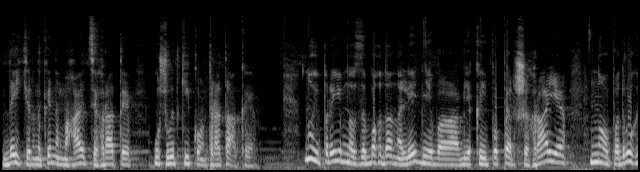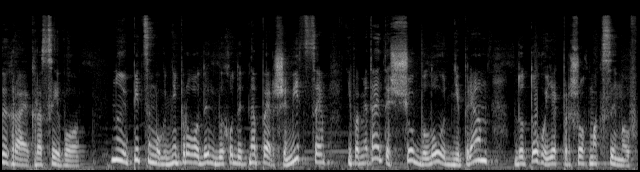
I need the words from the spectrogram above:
де гірники намагаються грати у швидкі контратаки. Ну і приємно за Богдана Лєднєва, який, по-перше, грає, ну а по-друге, грає красиво. Ну і підсумок Дніпро 1 виходить на перше місце. І пам'ятаєте, що було у Дніпрян до того, як прийшов Максимов.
